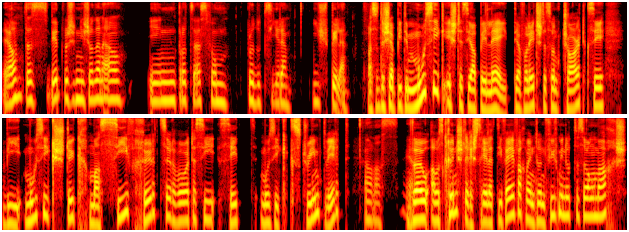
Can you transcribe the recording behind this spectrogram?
Ja, das wird wahrscheinlich schon dann auch im Prozess vom Produzieren einspielen. Also das ist ja bei der Musik ist das ja belegt. Ich habe vorletzt so einen Chart gesehen, wie Musikstücke massiv kürzer geworden sind, seit Musik gestreamt wird. Ah, was? Ja. Weil als Künstler ist es relativ einfach, wenn du einen 5-Minuten-Song machst,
